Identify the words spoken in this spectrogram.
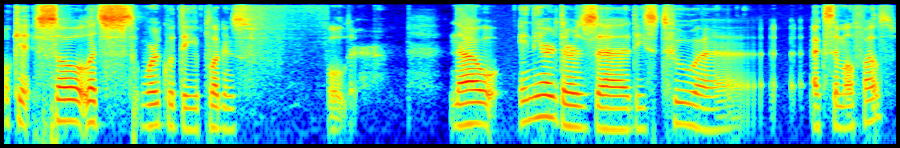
Okay, so let's work with the plugins folder. Now, in here there's uh, these two uh, XML files.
